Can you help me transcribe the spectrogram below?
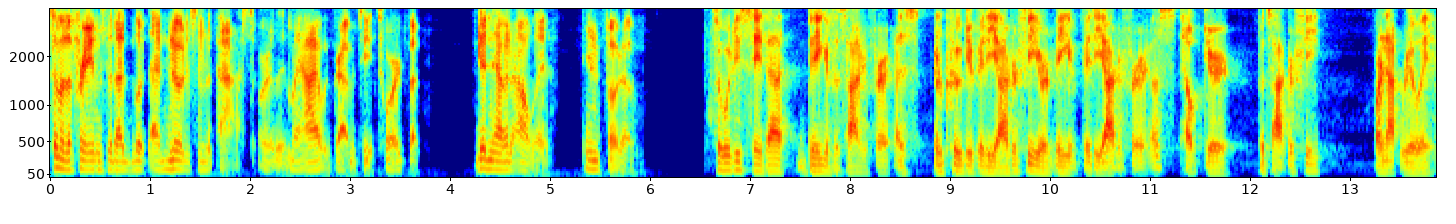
Some of the frames that I'd looked, I'd noticed in the past, or that my eye would gravitate toward, but didn't have an outlet in photo. So would you say that being a photographer has improved your videography or being a videographer has helped your photography or not really?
